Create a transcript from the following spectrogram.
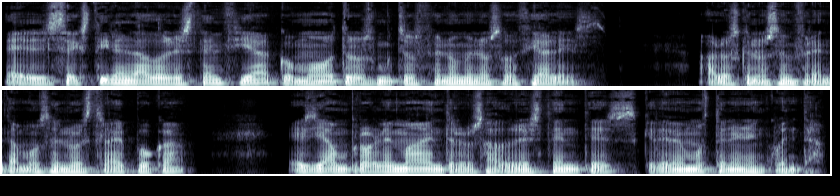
El sexting en la adolescencia, como otros muchos fenómenos sociales a los que nos enfrentamos en nuestra época, es ya un problema entre los adolescentes que debemos tener en cuenta.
